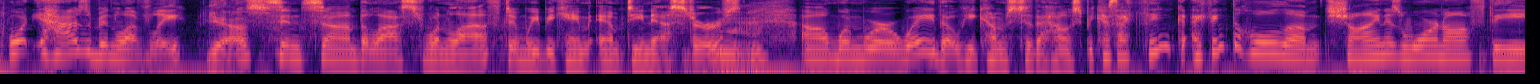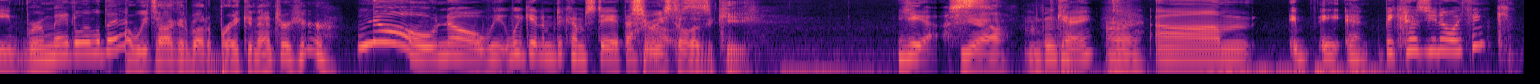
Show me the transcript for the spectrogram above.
What has been lovely yes. since um, the last one left and we became empty nesters. Mm-hmm. Uh, when we're away, though, he comes to the house because I think I think the whole um, shine has worn off the roommate a little bit. Are we talking about a break and enter here? No, no, we, we get him to come stay at the So house. So he still has a key. Yes. Yeah. Okay. All right. Um, it- it- because you know, I think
